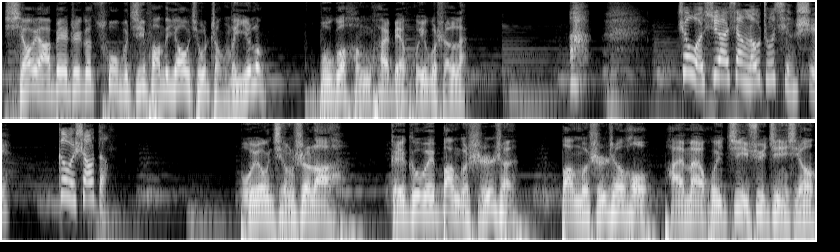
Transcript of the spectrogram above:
小雅被这个猝不及防的要求整得一愣。不过很快便回过神来，啊，这我需要向楼主请示，各位稍等。不用请示了，给各位半个时辰，半个时辰后拍卖会继续进行。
